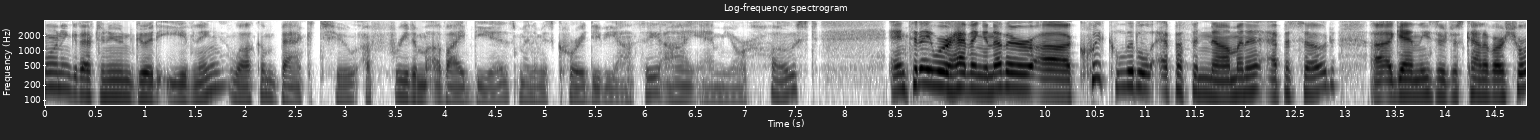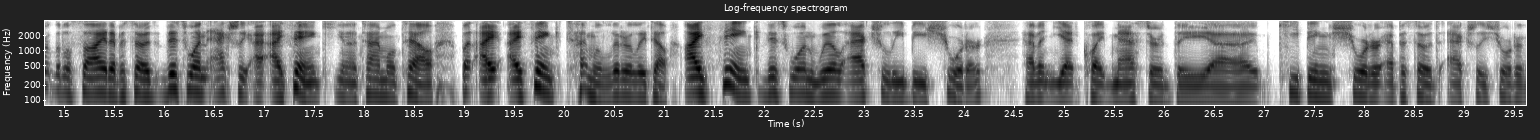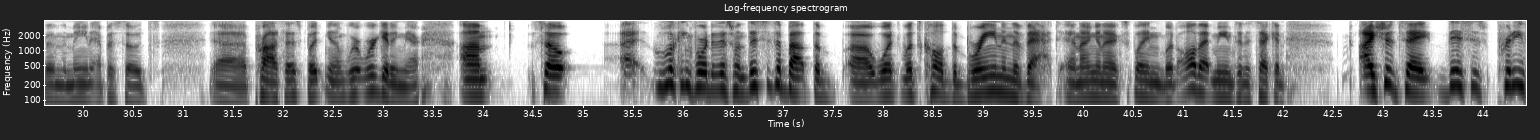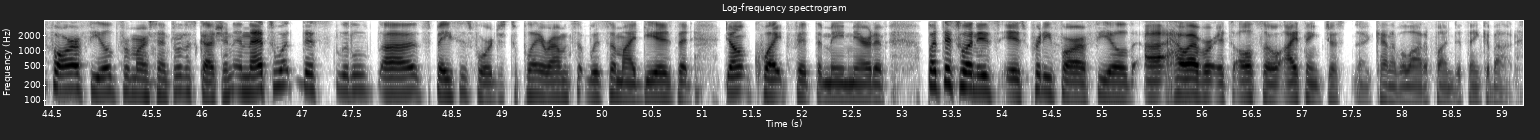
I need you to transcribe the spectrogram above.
Good morning, good afternoon, good evening. Welcome back to A Freedom of Ideas. My name is Cori Di Biase. I am your host. And today we're having another uh, quick little epiphenomena episode. Uh, again, these are just kind of our short little side episodes. This one, actually, I, I, think, you know, time will tell, but I, I think, time will literally tell. I think this one will actually be shorter haven't yet quite mastered the uh, keeping shorter episodes actually shorter than the main episodes uh, process, but you know we're we're getting there. Um, so. Uh, looking forward to this one. This is about the uh, what what's called the brain in the vat, and I'm going to explain what all that means in a second. I should say this is pretty far afield from our central discussion, and that's what this little uh, space is for, just to play around with some ideas that don't quite fit the main narrative. But this one is is pretty far afield. Uh, however, it's also, I think, just uh, kind of a lot of fun to think about.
